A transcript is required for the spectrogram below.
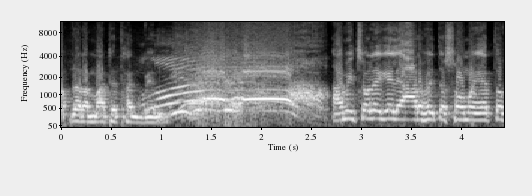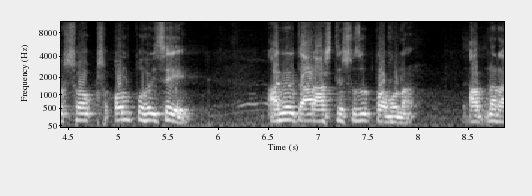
আপনারা মাঠে থাকবেন। আমি চলে গেলে আর হয়তো সময় এত অল্প হয়েছে আমি হয়তো আর আসতে সুযোগ পাবো না। আপনারা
